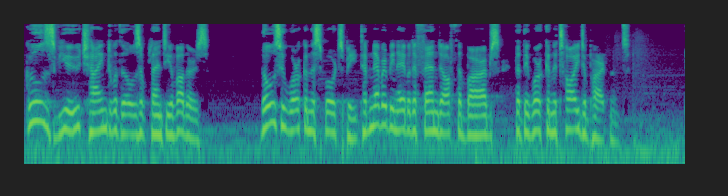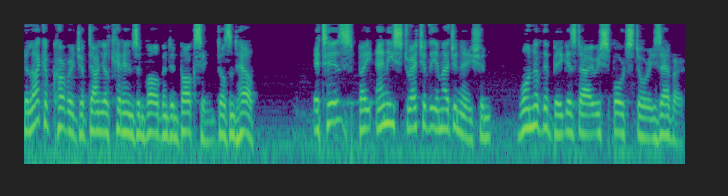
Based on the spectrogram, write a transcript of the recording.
Gould's view chimed with those of plenty of others. Those who work on the sports beat have never been able to fend off the barbs that they work in the toy department. The lack of coverage of Daniel Kinahan's involvement in boxing doesn't help. It is, by any stretch of the imagination, one of the biggest Irish sports stories ever.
